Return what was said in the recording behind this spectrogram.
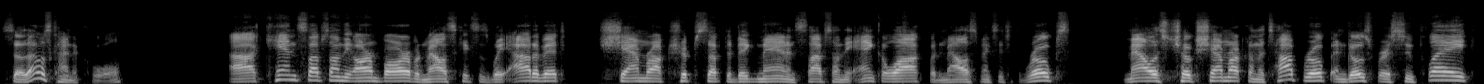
So that was kind of cool. Uh, Ken slaps on the armbar, but Malice kicks his way out of it. Shamrock trips up the big man and slaps on the ankle lock, but Malice makes it to the ropes. Malice chokes Shamrock on the top rope and goes for a suplex,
